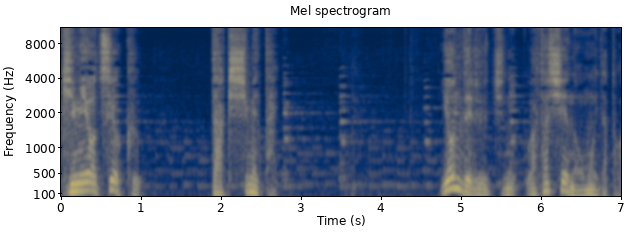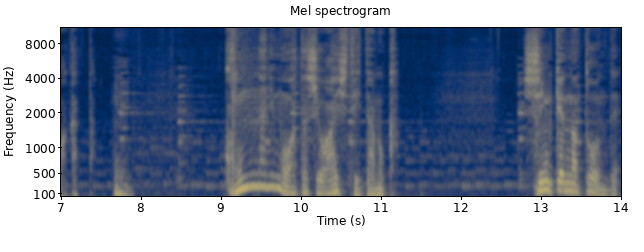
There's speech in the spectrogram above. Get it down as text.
君を強く抱きしめたい。読んでるうちに私への思いだと分かった。うん。こんなにも私を愛していたのか。真剣なトーンで、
